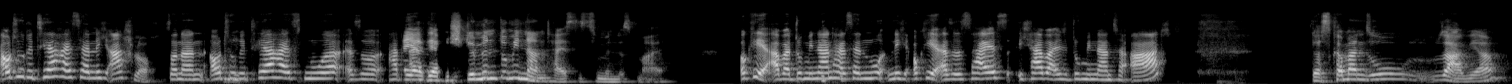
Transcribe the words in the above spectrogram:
autoritär heißt ja nicht Arschloch, sondern autoritär mhm. heißt nur, also hat. Ja, sehr bestimmend dominant heißt es zumindest mal. Okay, aber dominant heißt ja nur nicht, okay, also das heißt, ich habe eine dominante Art. Das kann man so sagen, ja.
